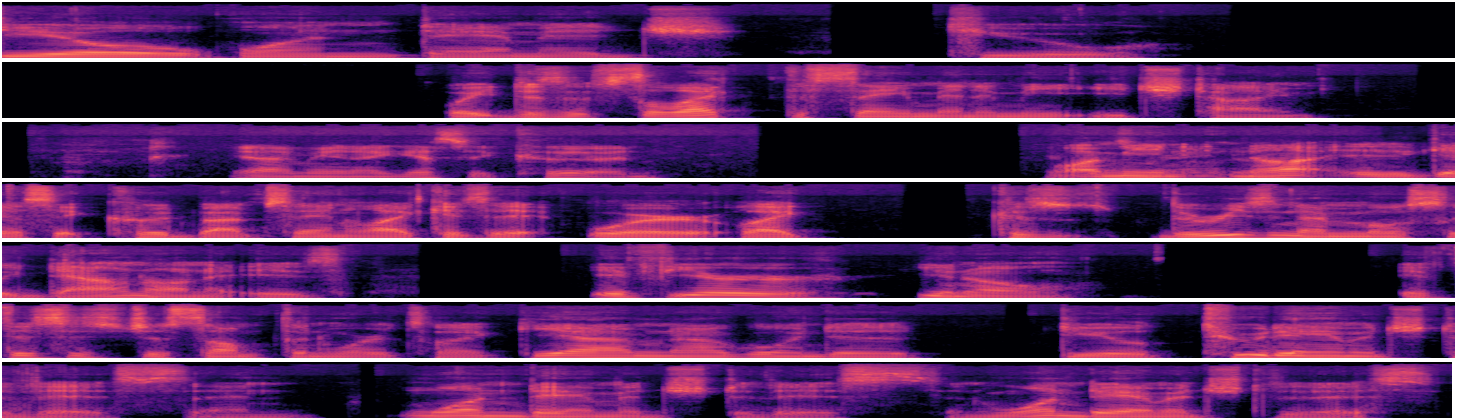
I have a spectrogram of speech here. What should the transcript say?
deal 1 damage to Wait, does it select the same enemy each time? Yeah, I mean, I guess it could. Well, I mean, not I guess it could, but I'm saying like is it or like cuz the reason I'm mostly down on it is if you're, you know, if this is just something where it's like, yeah, I'm now going to deal 2 damage to this and 1 damage to this and 1 damage to this.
